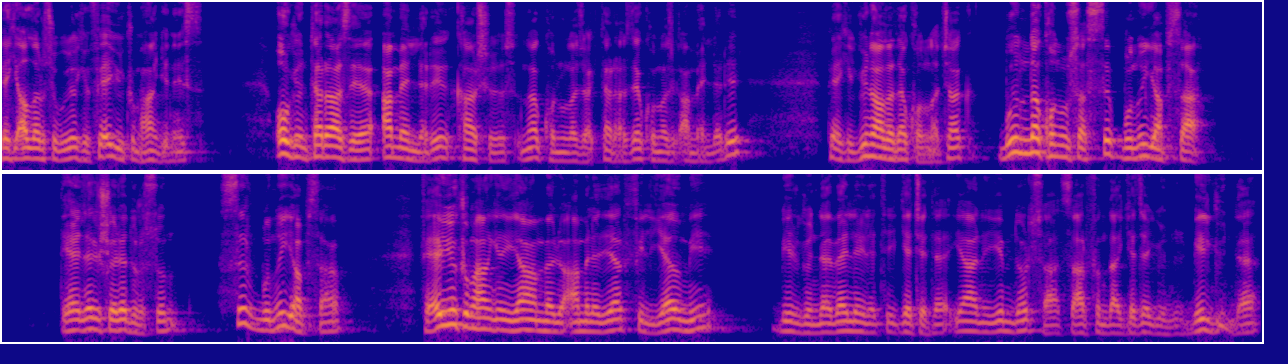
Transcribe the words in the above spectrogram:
Peki Allah Resulü buyuruyor ki feyyüküm hanginiz? O gün teraziye amelleri karşısına konulacak. Teraziye konulacak amelleri. Peki günahla da konulacak. Bunda konulsa sırf bunu yapsa, değerleri şöyle dursun. Sırf bunu yapsa, feyyüküm hangini yâmelü amel eder fil yevmi bir günde ve leyleti gecede yani 24 saat zarfında gece gündüz bir günde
